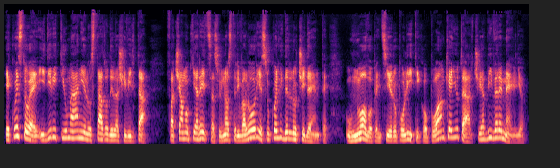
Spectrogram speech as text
e questo è I diritti umani e lo stato della civiltà. Facciamo chiarezza sui nostri valori e su quelli dell'Occidente. Un nuovo pensiero politico può anche aiutarci a vivere meglio.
